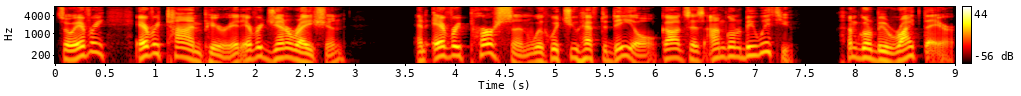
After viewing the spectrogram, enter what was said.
So every every time period, every generation, and every person with which you have to deal, God says, I'm going to be with you. I'm going to be right there.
